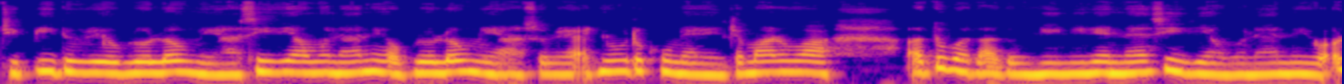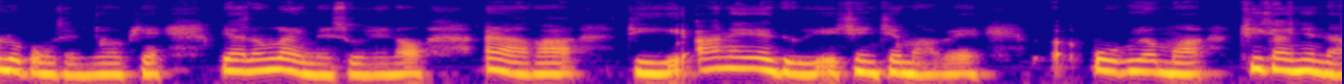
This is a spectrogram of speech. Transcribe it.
ဒီပြည်သူတွေကိုဘယ်လိုလုပ်နေတာ CDN ဝန်ထမ်းတွေကိုဘယ်လိုလုပ်နေတာဆိုတဲ့အညှိုးတစ်ခုနဲ့ကျမတို့ကအသူ့ဘာသာသူနေနေတဲ့ NaN CDN ဝန်ထမ်းတွေကိုအဲ့လိုပုံစံမျိုးဖြင့်ပြန်လုပ်လိုက်မယ်ဆိုရင်တော့အဲ့ဒါကဒီအားနေတဲ့သူတွေအချင်းချင်းမှာပဲပို့ပြီးတော့မှထိခိုက်ညစ်နာ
